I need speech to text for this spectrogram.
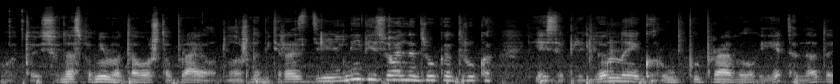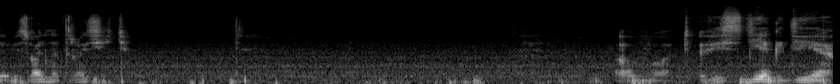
Вот, то есть у нас помимо того, что правила должны быть разделены визуально друг от друга, есть определенные группы правил, и это надо визуально отразить. Вот. Везде, где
